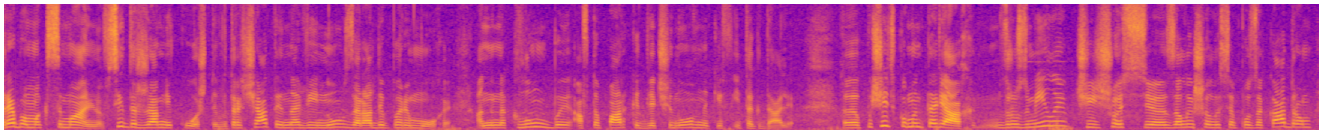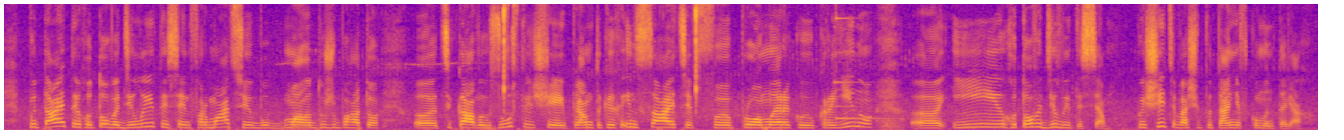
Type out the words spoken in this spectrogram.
Треба максимально всі державні кошти витрачати на війну заради перемоги, а не на клумби, автопарки для чиновників і так далі. Е, Пишіть в коментарях, зрозуміли, чи щось е, залишилося поза кадром. Питайте, готова ділитися інформацією, бо мала дуже багато е, цікавих зустрічей, прям таких інсайтів про Америку і Україну. І готова ділитися. Пишіть ваші питання в коментарях.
